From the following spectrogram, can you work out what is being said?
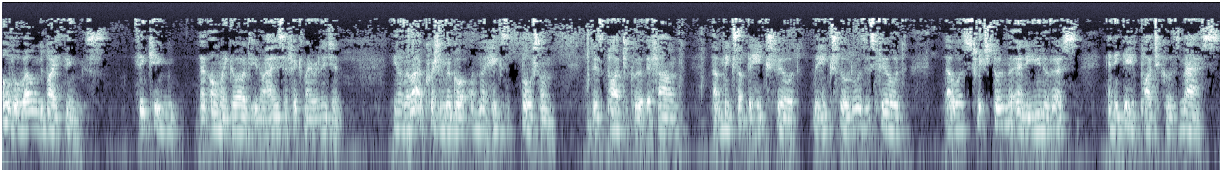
overwhelmed by things, thinking that, oh my God, you know, how does this affect my religion? You know, the amount of questions I got on the Higgs boson, this particle that they found that makes up the Higgs field. The Higgs field was this field that was switched on in the early universe and it gave particles mass.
